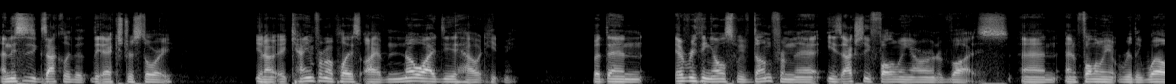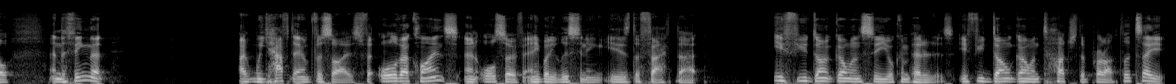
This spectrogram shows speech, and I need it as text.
And this is exactly the, the Xtra story. You know, it came from a place I have no idea how it hit me. But then everything else we've done from there is actually following our own advice and and following it really well. And the thing that I, we have to emphasize for all of our clients and also for anybody listening is the fact that if you don't go and see your competitors, if you don't go and touch the product, let's say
